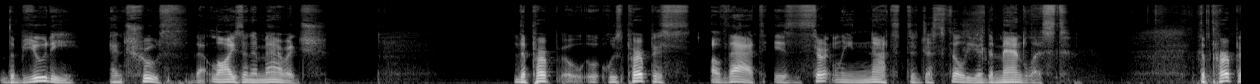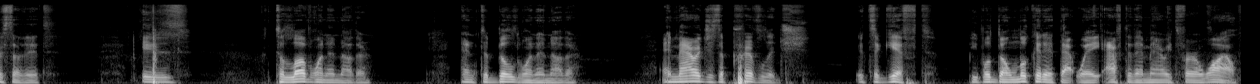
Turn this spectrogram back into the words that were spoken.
the beauty and truth that lies in a marriage, the whose purpose of that is certainly not to just fill your demand list. The purpose of it is to love one another and to build one another. And marriage is a privilege, it's a gift. People don't look at it that way after they're married for a while.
